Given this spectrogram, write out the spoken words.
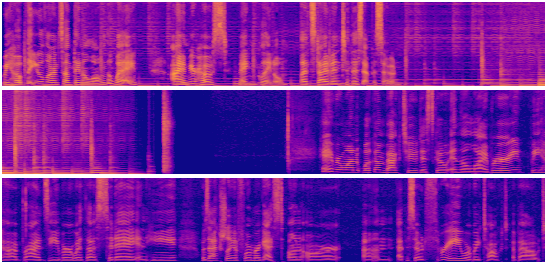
We hope that you learned something along the way. I am your host, Megan Gladel. Let's dive into this episode. Everyone, welcome back to Disco in the Library. We have Brad Zieber with us today, and he was actually a former guest on our um, episode three, where we talked about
